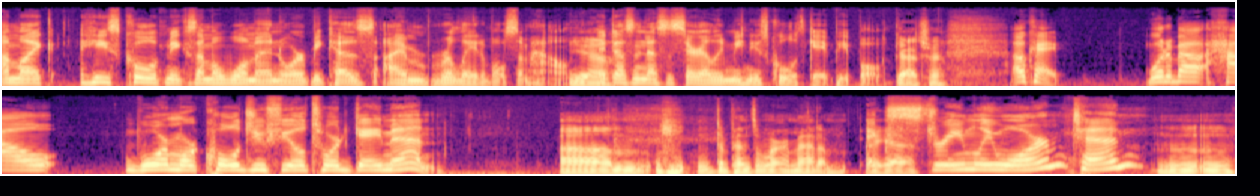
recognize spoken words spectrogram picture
I'm like, he's cool with me because I'm a woman or because I'm relatable somehow. Yeah. It doesn't necessarily mean he's cool with gay people. Gotcha. Okay. What about how warm or cold you feel toward gay men? Um, depends on where I'm at them. I guess. Extremely warm, 10? Mm-mm.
